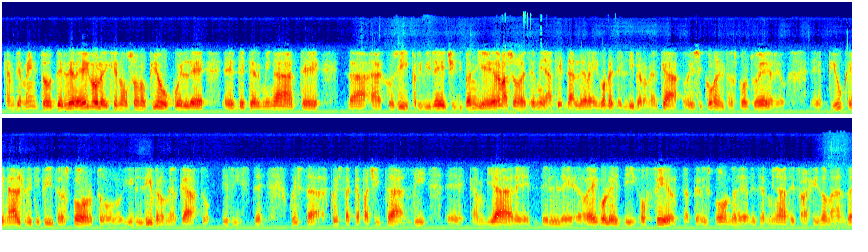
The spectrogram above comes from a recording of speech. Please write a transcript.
cambiamento delle regole che non sono più quelle eh, determinate da eh, così, privilegi di bandiera, ma sono determinati dalle regole del libero mercato e siccome nel trasporto aereo eh, più che in altri tipi di trasporto il libero mercato esiste, questa, questa capacità di eh, cambiare delle regole di offerta per rispondere a determinate fasce di domanda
